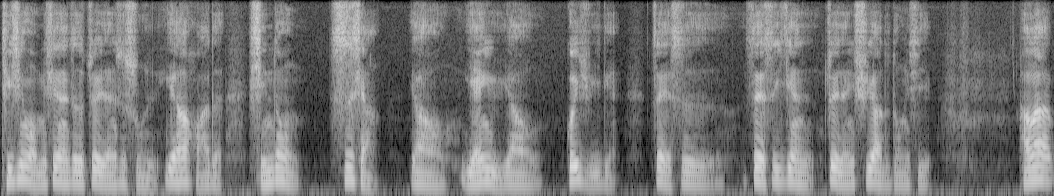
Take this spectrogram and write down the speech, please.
提醒我们，现在这个罪人是属于耶和华的，行动、思想要言语要规矩一点，这也是这也是一件罪人需要的东西。好了，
